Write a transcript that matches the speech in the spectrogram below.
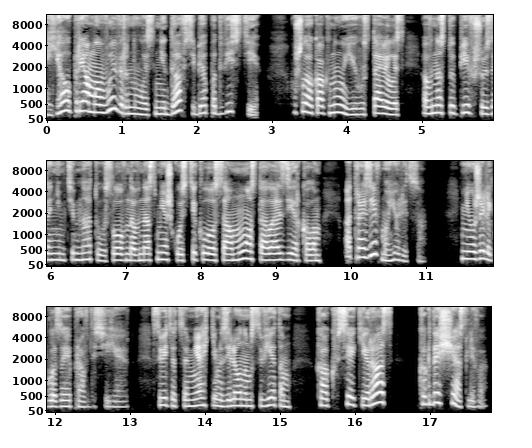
Я упрямо вывернулась, не дав себя подвести. Ушла к окну и уставилась в наступившую за ним темноту, словно в насмешку стекло само стало зеркалом, отразив мое лицо. Неужели глаза и правда сияют? Светятся мягким зеленым светом, как всякий раз, когда счастлива.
